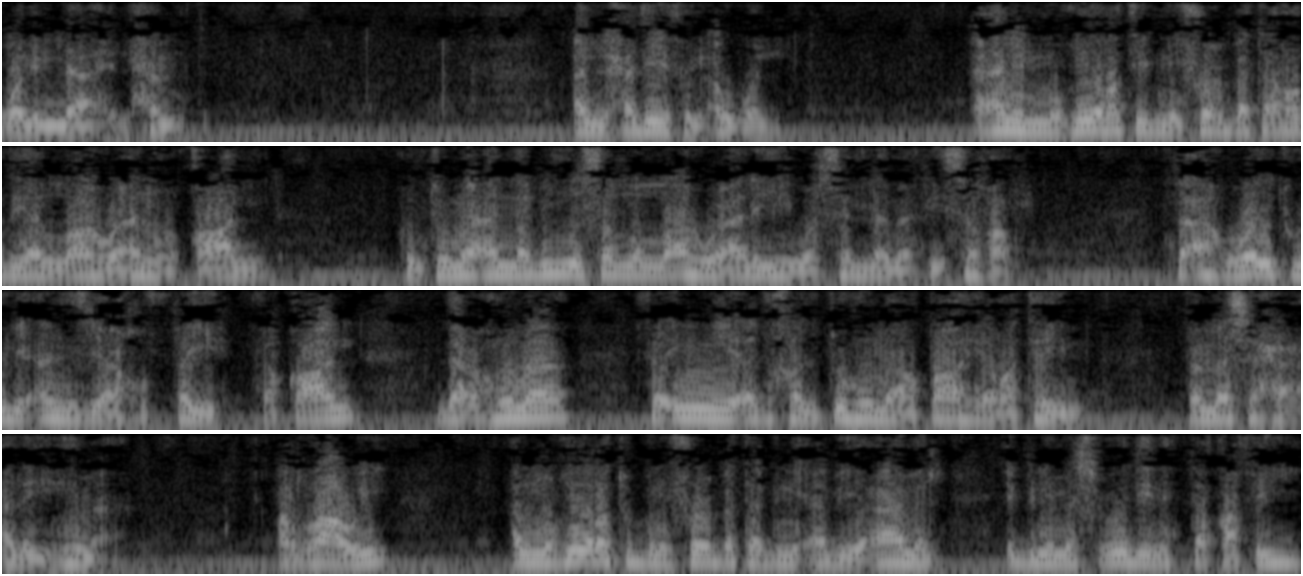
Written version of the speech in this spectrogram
ولله الحمد. الحديث الأول عن المغيرة بن شعبة رضي الله عنه قال كنت مع النبي صلى الله عليه وسلم في سفر فأهويت لأنزع خفيه فقال دعهما فإني أدخلتهما طاهرتين فمسح عليهما. الراوي المغيرة بن شعبة بن أبي عامر ابن مسعود الثقفي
